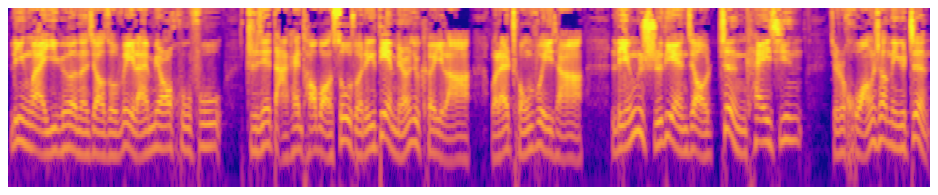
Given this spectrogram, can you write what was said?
另外一个呢叫做未来喵护肤。直接打开淘宝搜索这个店名就可以了啊！我来重复一下啊，零食店叫朕开心，就是皇上那个朕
